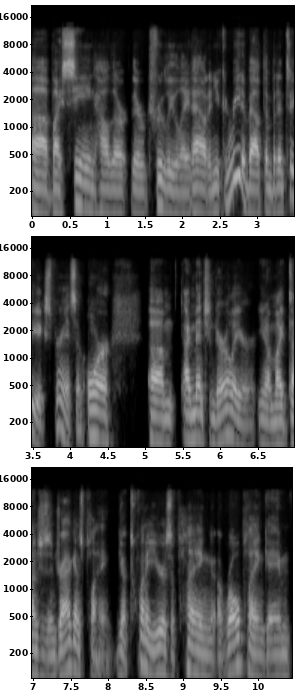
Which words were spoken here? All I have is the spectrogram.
uh, by seeing how they're they're truly laid out, and you can read about them, but until you experience them, or um, I mentioned earlier, you know, my Dungeons and Dragons playing, you know, 20 years of playing a role playing game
